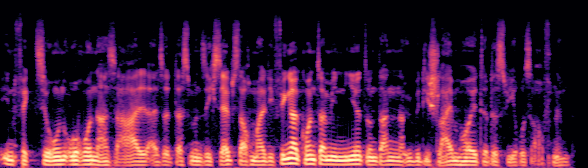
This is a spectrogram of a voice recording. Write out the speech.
Kontaktinfektion oronasal. Also dass man sich selbst auch mal die Finger kontaminiert und dann über die Schleimhäute das Virus aufnimmt.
